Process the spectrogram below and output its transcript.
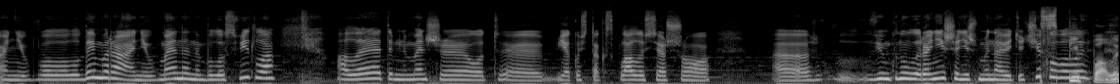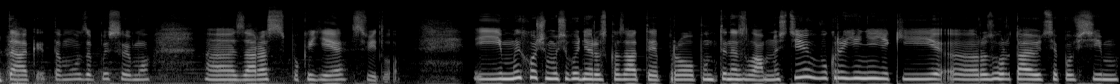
ані в Володимира, ані в мене не було світла. Але тим не менше, от е, якось так склалося, що. е, Вімкнули раніше, ніж ми навіть очікували. Співпали. Так, тому записуємо е, зараз, поки є світло. І ми хочемо сьогодні розказати про пункти незламності в Україні, які е, розгортаються по всім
